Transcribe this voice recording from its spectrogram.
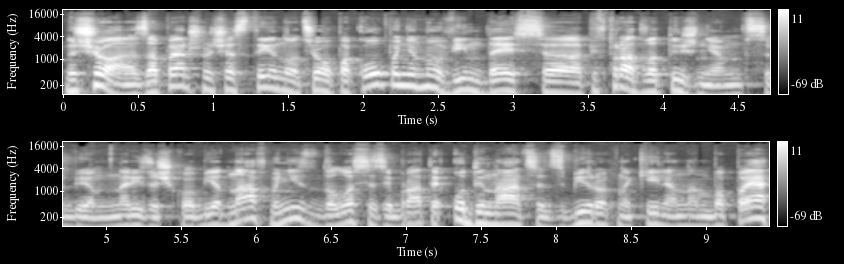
Ну що, за першу частину цього пакопенінгу він десь е, півтора-два тижні в собі нарізочку об'єднав. Мені вдалося зібрати 11 збірок на Кіляна Мбапе.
